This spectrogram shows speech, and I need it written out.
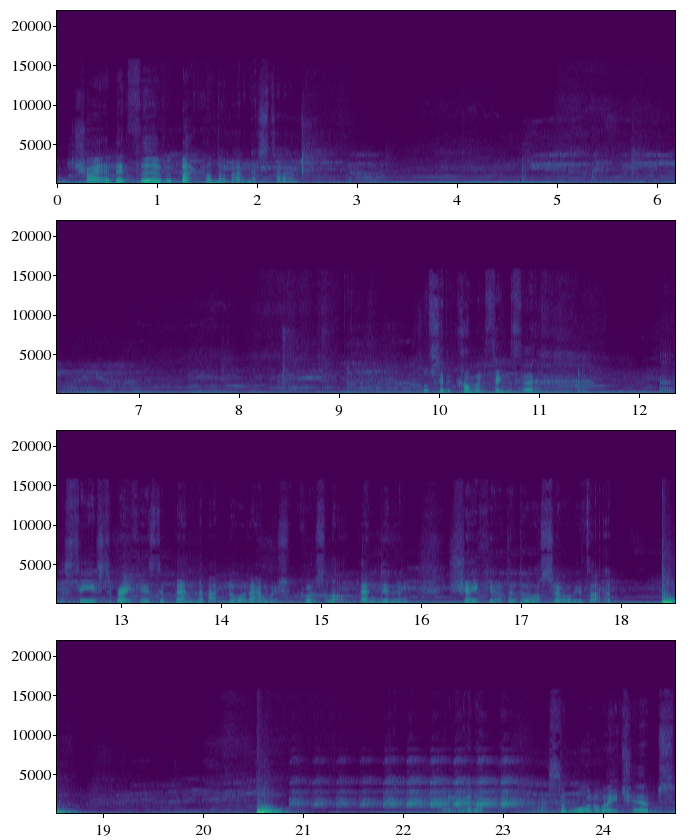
We'll try it a bit further back on the van this time. It's obviously the common thing for the thieves to break in is to bend the back door down which causes a lot of bending and shaking of the door. So we'll give that a there you go that, that's the warn away chirps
